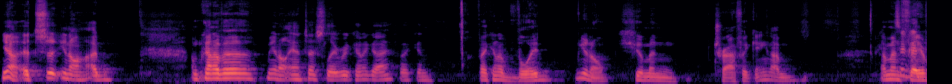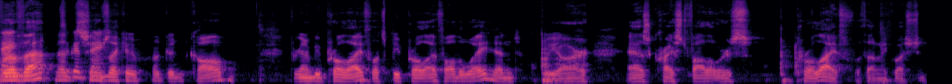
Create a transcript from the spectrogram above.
Yeah, it's uh, you know I'm I'm kind of a you know anti-slavery kind of guy. If I can if I can avoid you know human trafficking, I'm I'm in It's favor of that. That seems thing. like a, a good call. We're going to be pro-life, let's be pro-life all the way, and we are as Christ followers pro-life without any question.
